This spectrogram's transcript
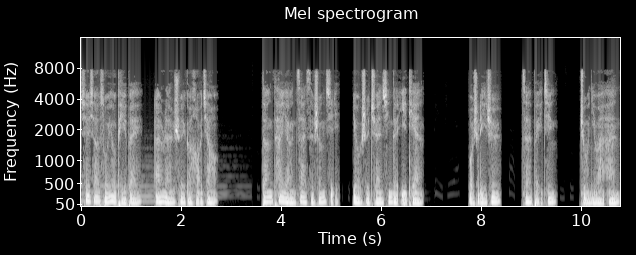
卸下所有疲惫，安然睡个好觉。当太阳再次升起，又是全新的一天。我是李志，在北京，祝你晚安。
